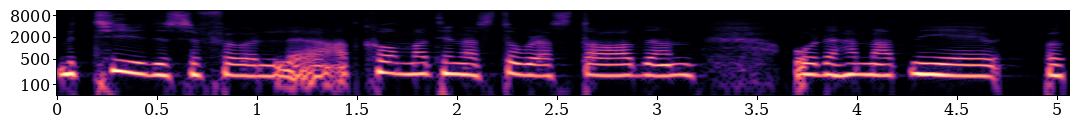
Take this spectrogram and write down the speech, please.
betydelsefull eh, att komma till den här stora staden. Och det här med att ni är på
